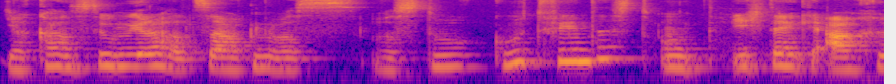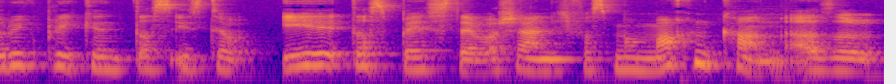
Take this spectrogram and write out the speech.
ja, kannst du mir halt sagen, was, was du gut findest? Und ich denke auch rückblickend, das ist ja eh das Beste wahrscheinlich, was man machen kann. Also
